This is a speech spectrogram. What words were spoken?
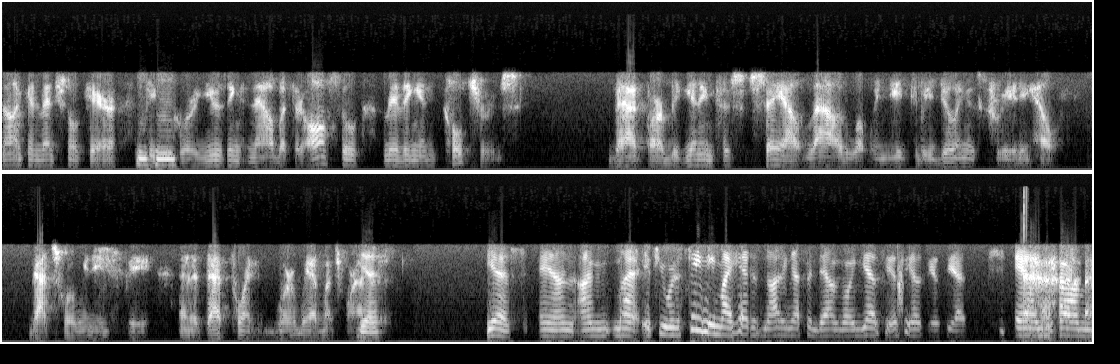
non conventional care, mm-hmm. people who are using it now, but they're also living in cultures that are beginning to say out loud what we need to be doing is creating health. That's where we need to be. And at that point, where we have much more access. Yes. Yes, and I'm my. If you were to see me, my head is nodding up and down, going yes, yes, yes, yes, yes. And um,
